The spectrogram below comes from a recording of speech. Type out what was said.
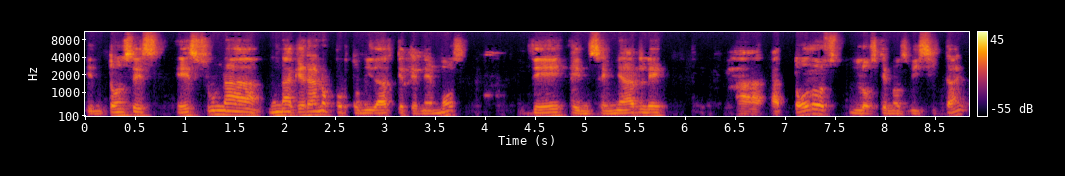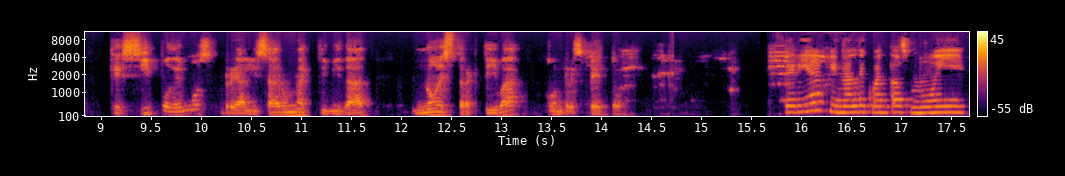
entonces, es una, una gran oportunidad que tenemos de enseñarle a, a, todos los que nos visitan que sí podemos realizar una actividad no extractiva con respeto. Sería, a final de cuentas, muy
